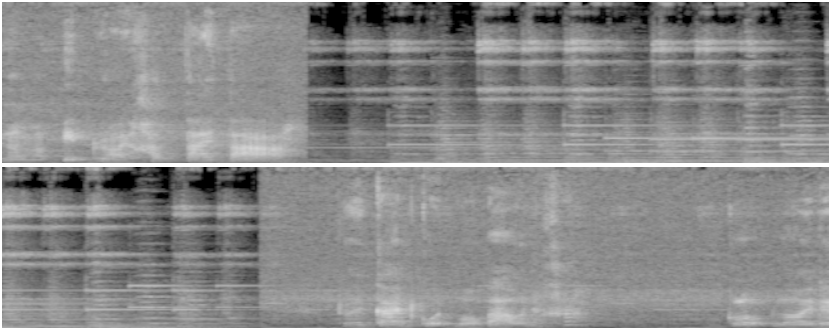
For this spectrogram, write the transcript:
เรามาปิดรอยคันใต้ตา โดยการกดเบาๆนะคะ กลบรอยแด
